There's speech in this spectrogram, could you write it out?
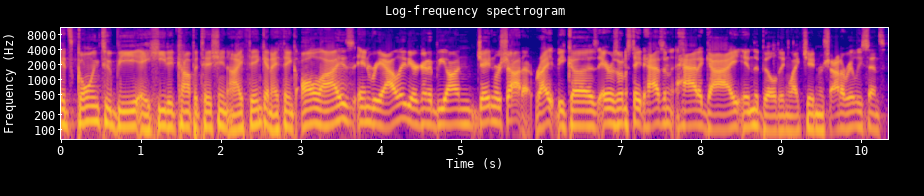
it's going to be a heated competition, I think, and I think all eyes in reality are going to be on Jaden Rashada, right? Because Arizona State hasn't had a guy in the building like Jaden Rashada really since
